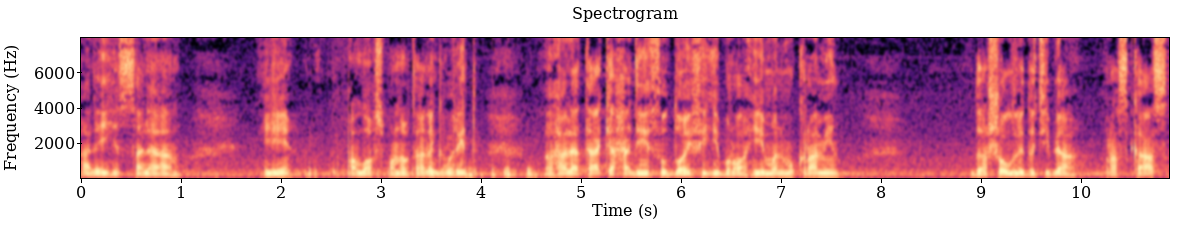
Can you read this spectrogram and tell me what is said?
алейхиссалям. И Аллах Субхану Тааля говорит, «Галятака хадису дойфи Ибрагим аль-Мукрамин». Дошел ли до тебя рассказ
